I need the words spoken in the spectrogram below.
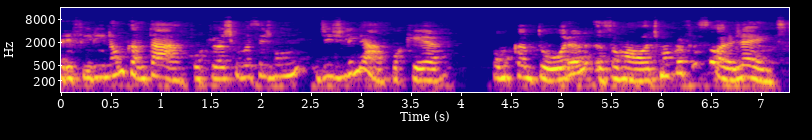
Preferi não cantar porque eu acho que vocês vão desligar, porque como cantora, eu sou uma ótima professora, gente.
